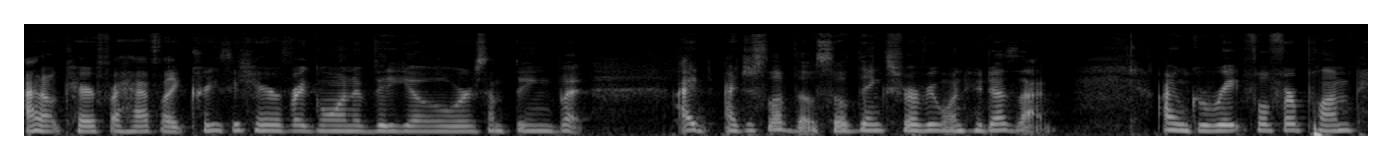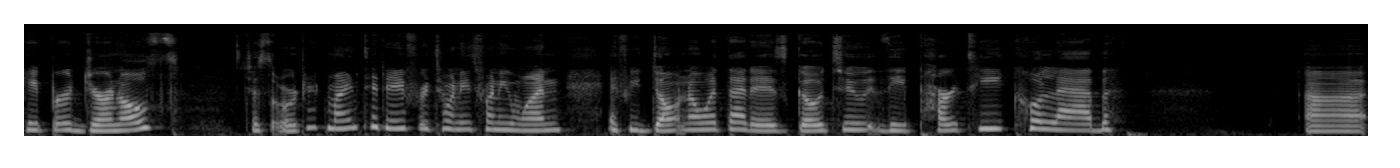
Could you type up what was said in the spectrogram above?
I don't care if I have like crazy hair if I go on a video or something, but I I just love those. So thanks for everyone who does that. I'm grateful for plum paper journals. Just ordered mine today for 2021. If you don't know what that is, go to the Party Collab uh,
